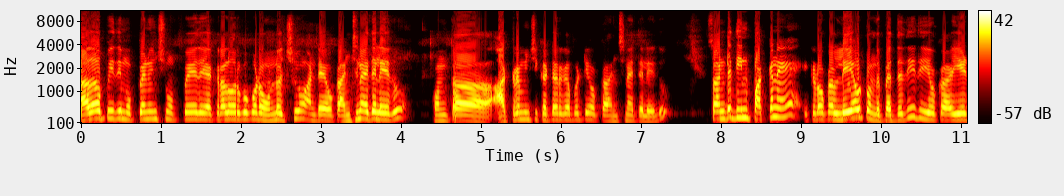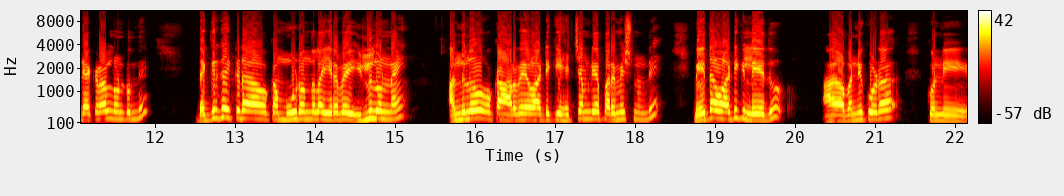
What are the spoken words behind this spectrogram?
దాదాపు ఇది ముప్పై నుంచి ముప్పై ఐదు ఎకరాల వరకు కూడా ఉండొచ్చు. అంటే ఒక అంచనా అయితే లేదు. కొంత ఆక్రమించి కట్టారు కాబట్టి ఒక అంచనా అయితే లేదు. సో అంటే దీని పక్కనే ఇక్కడ ఒక లేఅవుట్ ఉంది పెద్దది. ఇది ఒక ఏడు ఎకరాల్లో ఉంటుంది. దగ్గరగా ఇక్కడ ఒక మూడు వందల ఇరవై ఇల్లులు ఉన్నాయి అందులో ఒక అరవై వాటికి హెచ్ఎండిఏ పర్మిషన్ ఉంది. మిగతా వాటికి లేదు. అవన్నీ కూడా కొన్ని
